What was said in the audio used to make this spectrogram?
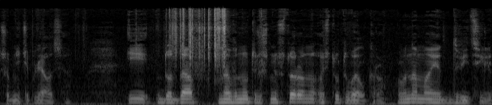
щоб не чіплялося, і додав на внутрішню сторону ось тут велкро. Вона має дві цілі.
